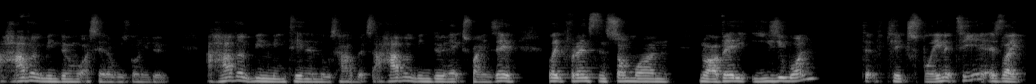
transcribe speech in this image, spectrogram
I haven't been doing what I said I was going to do. I haven't been maintaining those habits. I haven't been doing X, Y, and Z. Like, for instance, someone, you know, a very easy one to, to explain it to you is like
